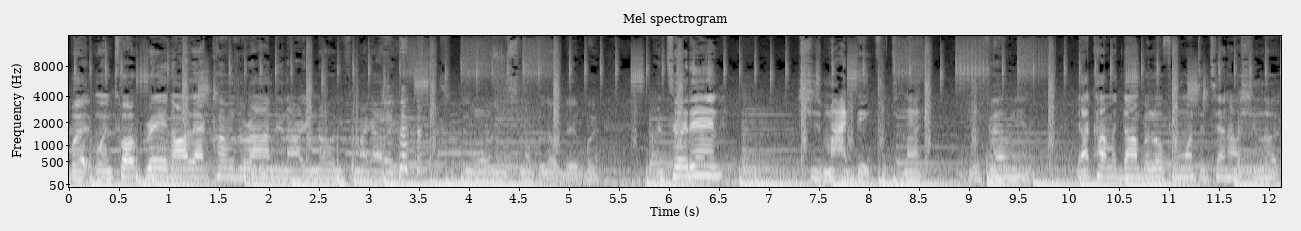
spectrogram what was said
But when 12th grade and all that comes around, then I already know you feel me, I gotta you know loosen up a little bit. But until then, she's my date for tonight. You feel me? Y'all comment down below from one to ten how she look.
